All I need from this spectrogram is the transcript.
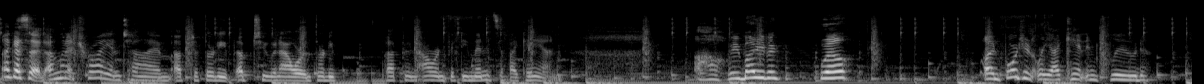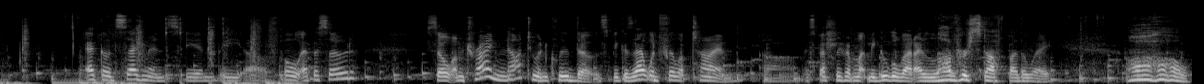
Like I said, I'm going to try in time up to 30, up to an hour and 30, up to an hour and 50 minutes if I can. Oh, we might even, well, unfortunately, I can't include echoed segments in the uh, full episode. So I'm trying not to include those because that would fill up time, um, especially from I'm me Google that. I love her stuff, by the way. Oh,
